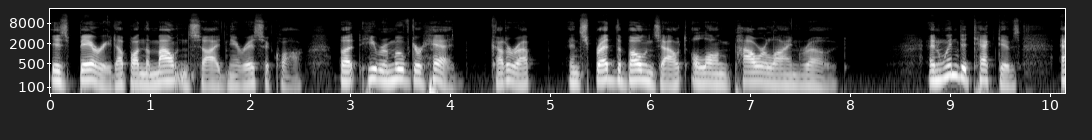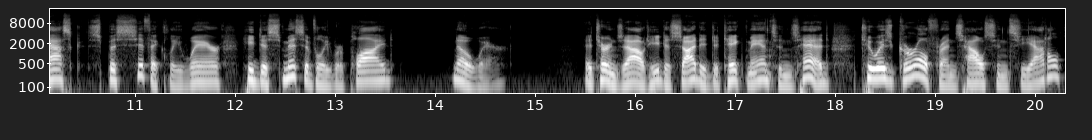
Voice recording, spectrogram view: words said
is buried up on the mountainside near Issaquah, but he removed her head, cut her up, and spread the bones out along Powerline Road. And when detectives asked specifically where, he dismissively replied, Nowhere. It turns out he decided to take Manson's head to his girlfriend's house in Seattle,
